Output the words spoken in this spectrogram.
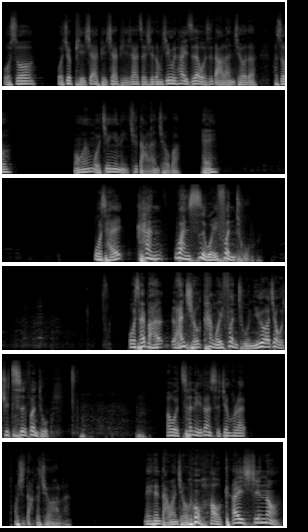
我说。我就撇下、撇下、撇下这些东西，因为他也知道我是打篮球的。他说：“蒙恩，我建议你去打篮球吧。”嘿，我才看万事为粪土，我才把篮球看为粪土。你又要叫我去吃粪土？我撑了一段时间，后来我去打个球好了。那天打完球，好开心哦！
